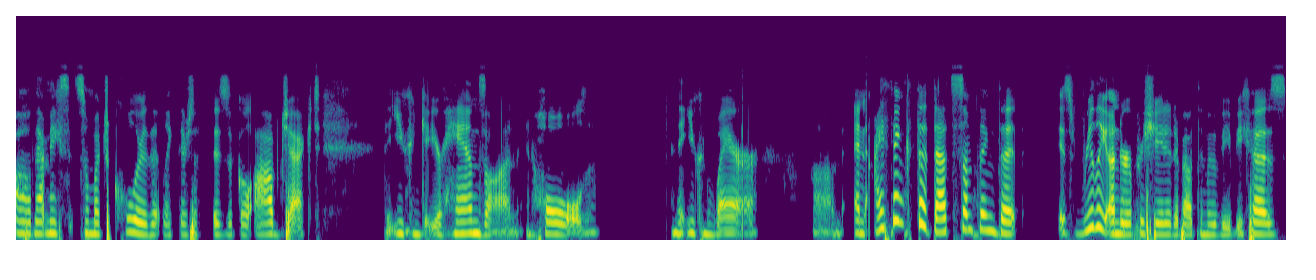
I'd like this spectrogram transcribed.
"Oh, that makes it so much cooler that like there's a physical object that you can get your hands on and hold and that you can wear." Um, and I think that that's something that is really underappreciated about the movie because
